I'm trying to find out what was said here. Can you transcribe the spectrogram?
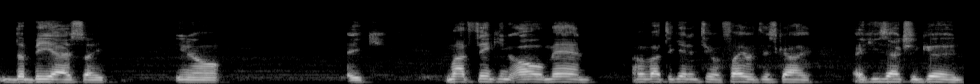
the BS. Like, you know, like I'm not thinking, oh man, I'm about to get into a fight with this guy like he's actually good.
